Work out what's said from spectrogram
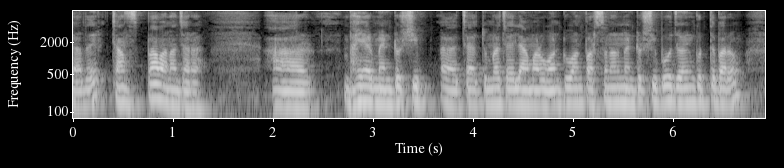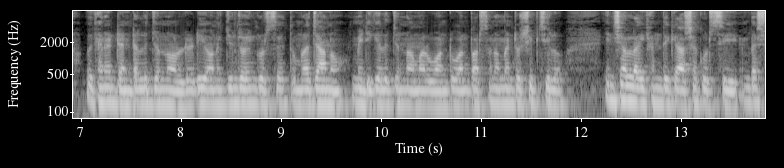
যাদের চান্স পাবা না যারা। আর ভাইয়ার মেন্টরশিপ তোমরা চাইলে আমার ওয়ান টু ওয়ান পার্সোনাল মেন্টরশিপও জয়েন করতে পারো। ওইখানে ডেন্টালের জন্য অলরেডি অনেকজন জয়েন করছে, তোমরা জানো মেডিকেলের জন্য আমার one to one personal mentorship ছিল। ইনশাল্লাহ এখান থেকে আশা করছি, বেশ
